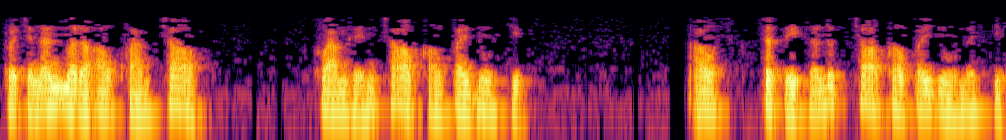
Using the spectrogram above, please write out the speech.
เพราะฉะนั้นเมื่อเราเอาความชอบ ความเห็นชอบเข้าไปดูจิต เอาสติระลึกชอบเข้าไปอยู่ในจิต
